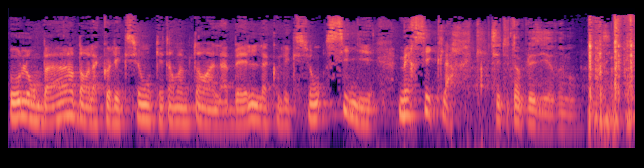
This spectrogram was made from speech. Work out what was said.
au Lombard dans la collection qui est en même temps un label, la collection signée. Merci Clark. C'était un plaisir, vraiment. Merci.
